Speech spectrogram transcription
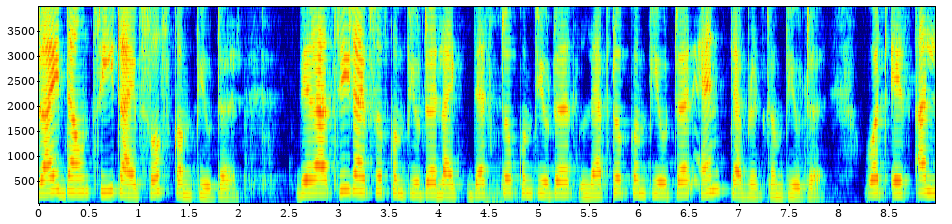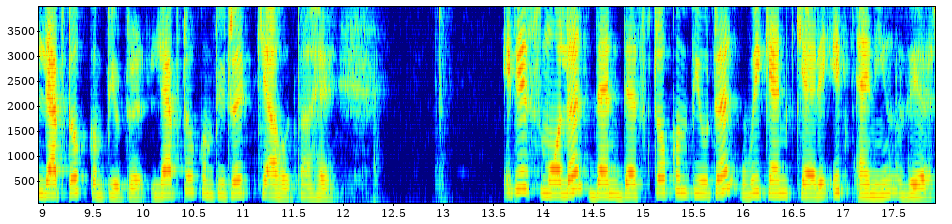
Write down three types of computer. There are three types of computer like desktop computer, laptop computer and tablet computer. What is a laptop computer? Laptop computer kya hota hai? It is smaller than desktop computer. We can carry it anywhere.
